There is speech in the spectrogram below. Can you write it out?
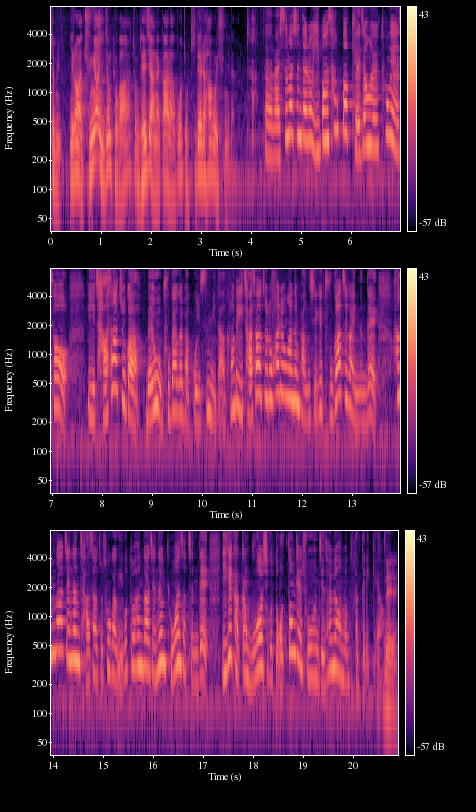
좀 이러한 중요한 이정표가 좀 되지 않을까라고 좀 기대를 하고 있습니다. 네, 말씀하신 대로 이번 상법 개정을 통해서 이 자사주가 매우 부각을 받고 있습니다. 그런데 이 자사주를 활용하는 방식이 두 가지가 있는데 한 가지는 자사주 소각이고 또 한 가지는 교환사채인데 이게 각각 무엇이고 또 어떤 게 좋은지 설명 한번 부탁드릴게요. 네,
